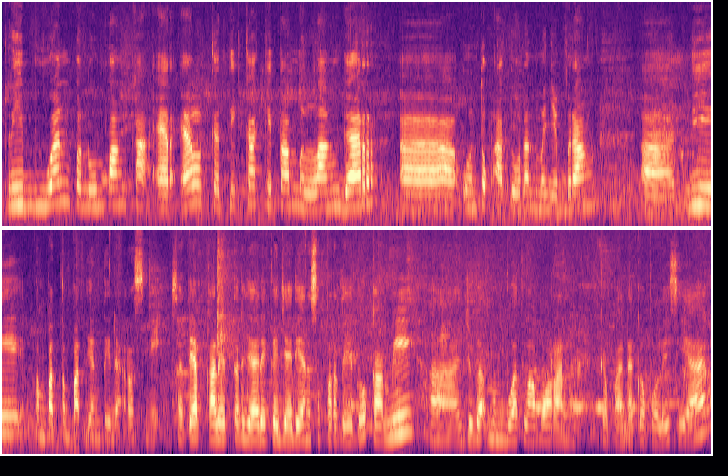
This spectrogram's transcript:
ribuan penumpang KRL ketika kita melanggar uh, untuk aturan menyeberang uh, di tempat-tempat yang tidak resmi. Setiap kali terjadi kejadian seperti itu kami uh, juga membuat laporan kepada kepolisian.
